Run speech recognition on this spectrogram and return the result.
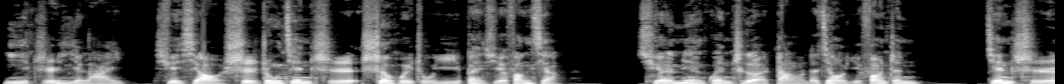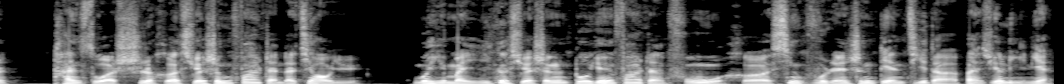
一直以来。学校始终坚持社会主义办学方向，全面贯彻党的教育方针，坚持探索适合学生发展的教育，为每一个学生多元发展服务和幸福人生奠基的办学理念，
